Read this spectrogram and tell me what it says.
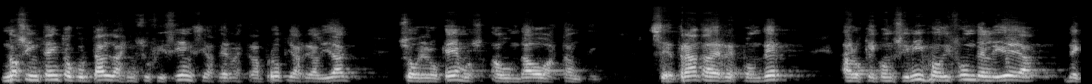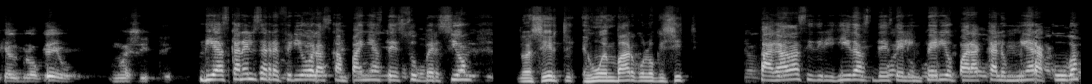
no se intenta ocultar las insuficiencias de nuestra propia realidad sobre lo que hemos abundado bastante. Se trata de responder a los que con cinismo difunden la idea de que el bloqueo no existe. Díaz Canel se refirió a las campañas de subversión. No existe, es un embargo lo que hiciste. Pagadas y dirigidas desde el imperio para calumniar a Cuba,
